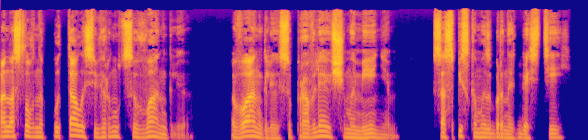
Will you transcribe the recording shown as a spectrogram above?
Она словно пыталась вернуться в Англию. В Англию с управляющим имением, со списком избранных гостей.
